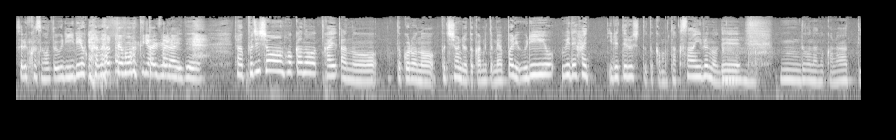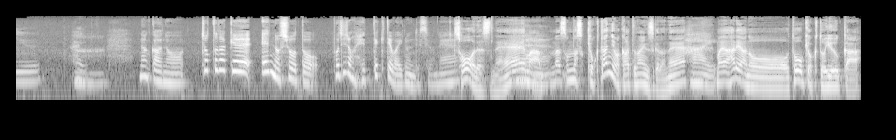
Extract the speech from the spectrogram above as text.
それこそ本当売り入れようかなって思ってたぐらいで、ただポジション、他のかいあのところのポジション量とか見ても、やっぱり売り上で入入れてる人とかもたくさんいるので、うん、うんどうなのかなっていう、はい、なんかあのちょっとだけ円のショートポジション減ってきてはいるんですよね。そうですね。まあ、まあ、そんな極端には変わってないんですけどね。はい。まあ、やはりあの、当局というか、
